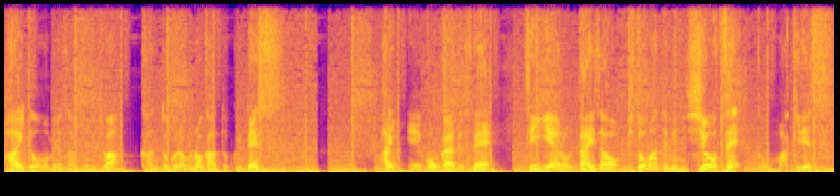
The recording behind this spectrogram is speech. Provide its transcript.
はいどうも皆さんこんにちは。監督ラボの監督です。はい、えー、今回はですねフィギュアの台座をひとまとめにしようぜの巻です。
